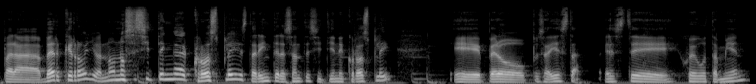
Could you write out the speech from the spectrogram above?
para ver qué rollo, ¿no? No sé si tenga crossplay, estaría interesante si tiene crossplay. Eh, pero pues ahí está. Este juego también,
